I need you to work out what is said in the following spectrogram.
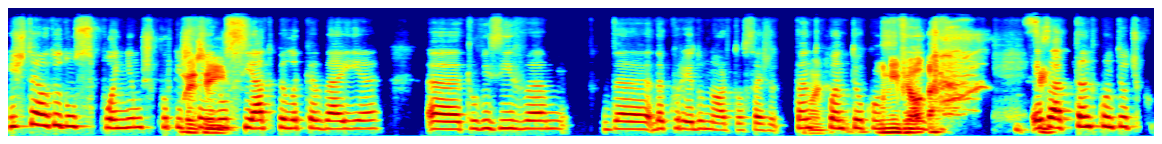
Isto é tudo um suponhamos, porque isto Pois foi é anunciado pela cadeia ah, televisiva da, da Coreia do Norte, ou seja, tanto Olha, quanto eu O consegui. nível. Exato, tanto quanto eu desco-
